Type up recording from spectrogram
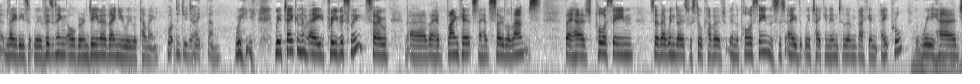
ladies that we were visiting, Olga and Dina, they knew we were coming. What did you Yeah. take them? We we had taken them aid previously, so uh, they had blankets, they had solar lamps, they had polythene, so their windows were still covered in the polythene. This is aid that we'd taken into them back in April. We had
